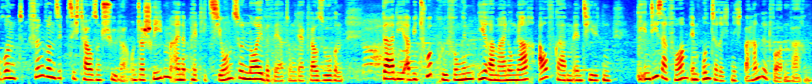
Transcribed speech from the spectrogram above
Rund 75.000 Schüler unterschrieben eine Petition zur Neubewertung der Klausuren, da die Abiturprüfungen ihrer Meinung nach Aufgaben enthielten, die in dieser Form im Unterricht nicht behandelt worden waren.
